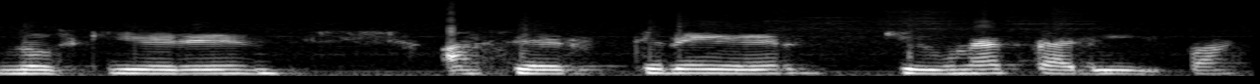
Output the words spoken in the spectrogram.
nos quieren hacer creer que una tarifa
